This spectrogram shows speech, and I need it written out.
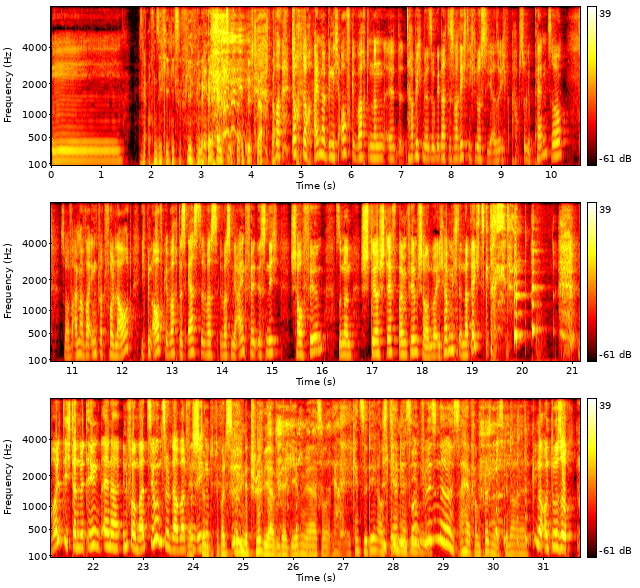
Mm, Ja, offensichtlich nicht so viel, wenn du relativ lange geschlafen hast. aber doch, doch, einmal bin ich aufgewacht und dann äh, habe ich mir so gedacht, das war richtig lustig. Also ich habe so gepennt, so. So, auf einmal war irgendwas voll laut. Ich bin aufgewacht. Das Erste, was, was mir einfällt, ist nicht, schau Film, sondern stör Steff beim Filmschauen, weil ich habe mich dann nach rechts gedreht. Wollte ich dann mit irgendeiner Information zulabern, Ja, von wegen, stimmt, du wolltest irgendeine Trivia wiedergeben, ja, so, ja, kennst du den aus ich der der von Serie? Prisoners. Ah ja, von Prisoners, genau, ja. Genau, und du so,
